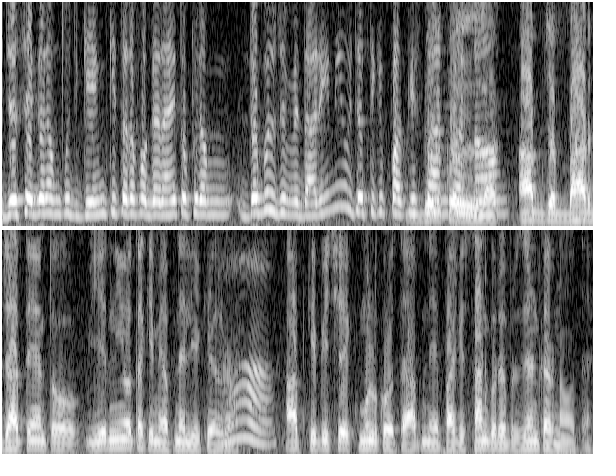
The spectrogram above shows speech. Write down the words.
जैसे अगर हम कुछ गेम की तरफ़ अगर आए तो फिर हम डबल ज़िम्मेदारी नहीं हो जाती कि पाकिस्तान का नाम? आप जब बाहर जाते हैं तो ये नहीं होता कि मैं अपने लिए खेल रहा हूँ। हाँ। आपके पीछे एक मुल्क होता है आपने पाकिस्तान को रिप्रेजेंट करना होता है।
